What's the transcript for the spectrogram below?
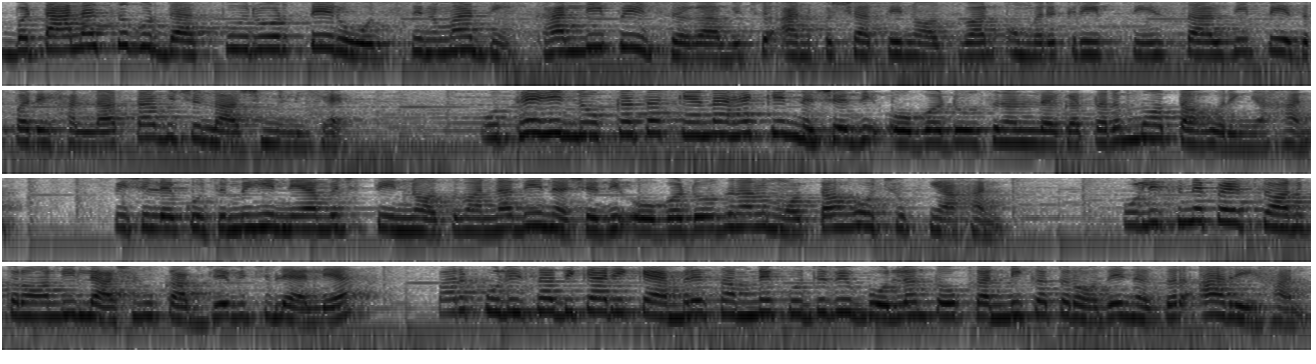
ਬਟਾਲਾ 'ਚ ਗੁਰਦਾਸਪੁਰ ਰੋਡ ਤੇ ਰੋਜ਼ ਸਿਨੇਮਾ ਦੀ ਖਾਲੀ ਪਈ ਜਗ੍ਹਾ ਵਿੱਚ ਅਣਪਛਾਤੇ ਨੌਜਵਾਨ ਉਮਰ ਕਰੀਬ 30 ਸਾਲ ਦੀ ਭੇਦ ਭਰੇ ਹਾਲਾਤਾਂ ਵਿੱਚ ਲਾਸ਼ ਮਿਲੀ ਹੈ। ਉੱਥੇ ਹੀ ਲੋਕਾਂ ਦਾ ਕਹਿਣਾ ਹੈ ਕਿ ਨਸ਼ੇ ਦੀ ਓਵਰਡੋਜ਼ ਨਾਲ ਲਗਾਤਾਰ ਮੌਤਾਂ ਹੋ ਰਹੀਆਂ ਹਨ। ਪਿਛਲੇ ਕੁਝ ਮਹੀਨਿਆਂ ਵਿੱਚ ਤਿੰਨ ਨੌਜਵਾਨਾਂ ਦੀ ਨਸ਼ੇ ਦੀ ਓਵਰਡੋਜ਼ ਨਾਲ ਮੌਤਾਂ ਹੋ ਚੁੱਕੀਆਂ ਹਨ। ਪੁਲਿਸ ਨੇ ਪਹਿਚਾਣ ਕਰਾਉਣ ਲਈ ਲਾਸ਼ ਨੂੰ ਕਬਜ਼ੇ ਵਿੱਚ ਲੈ ਲਿਆ, ਪਰ ਪੁਲਿਸ ਅਧਿਕਾਰੀ ਕੈਮਰੇ ਸਾਹਮਣੇ ਕੁਝ ਵੀ ਬੋਲਣ ਤੋਂ ਕੰਨੀ ਕਤਰਾਉਂਦੇ ਨਜ਼ਰ ਆ ਰਹੇ ਹਨ।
